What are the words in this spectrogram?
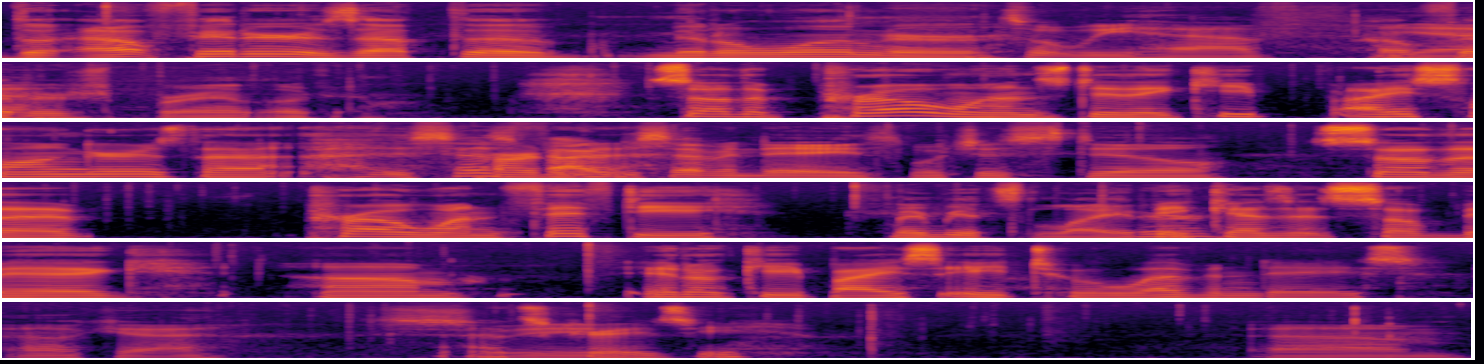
the outfitter is that the middle one or That's what we have. Yeah. outfitters brand? Okay. So the pro ones, do they keep ice longer? Is that It says Part of five it. to seven days, which is still so? The Pro 150 Maybe it's lighter. because it's so big, um, it'll keep ice eight to eleven days. okay. That's crazy. Um,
